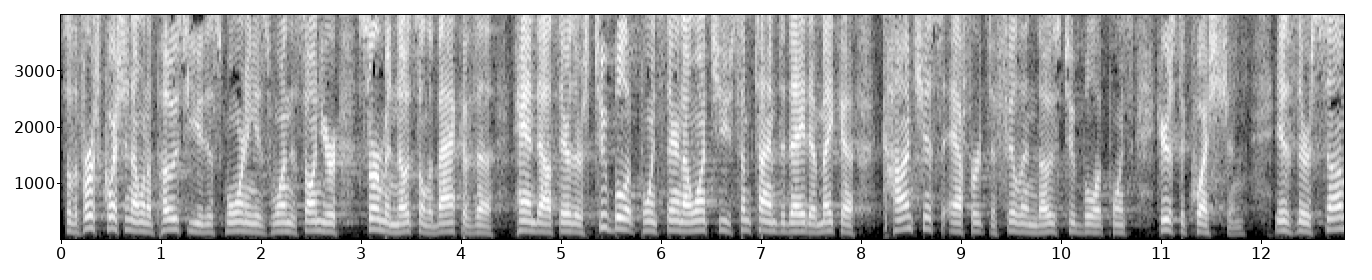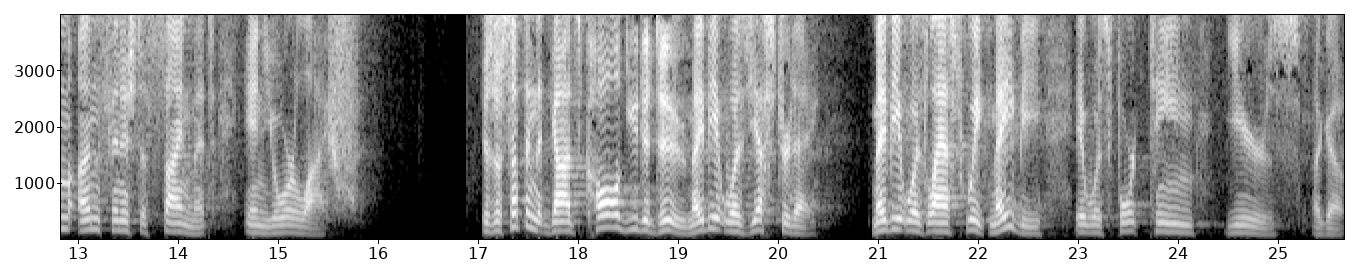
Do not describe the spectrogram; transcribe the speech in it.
So, the first question I want to pose to you this morning is one that's on your sermon notes on the back of the handout there. There's two bullet points there, and I want you sometime today to make a conscious effort to fill in those two bullet points. Here's the question Is there some unfinished assignment in your life? Is there something that God's called you to do? Maybe it was yesterday. Maybe it was last week. Maybe it was 14 years ago.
